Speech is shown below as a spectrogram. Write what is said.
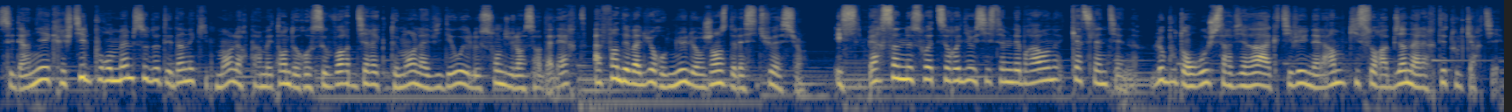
Ces derniers, écrivent-ils, pourront même se doter d'un équipement leur permettant de recevoir directement la vidéo et le son du lanceur d'alerte afin d'évaluer au mieux l'urgence de la situation. Et si personne ne souhaite se relier au système des Brown, qu'à cela tienne, le bouton rouge servira à activer une alarme qui saura bien alerter tout le quartier.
